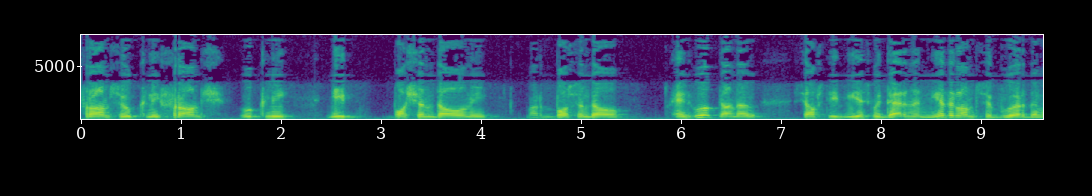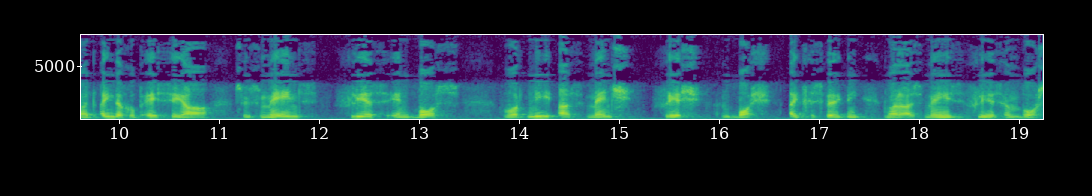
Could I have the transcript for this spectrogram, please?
Franshoek nie Franshoek nie, Nie Boschendal nie, maar Bossendal. En ook dan nou selfs die mees moderne Nederlandse woorde wat eindig op SCH soos mens, vlees en bos word nie as mens, vlees en bos uitgespreek nie, maar as mens, vlees en bos.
